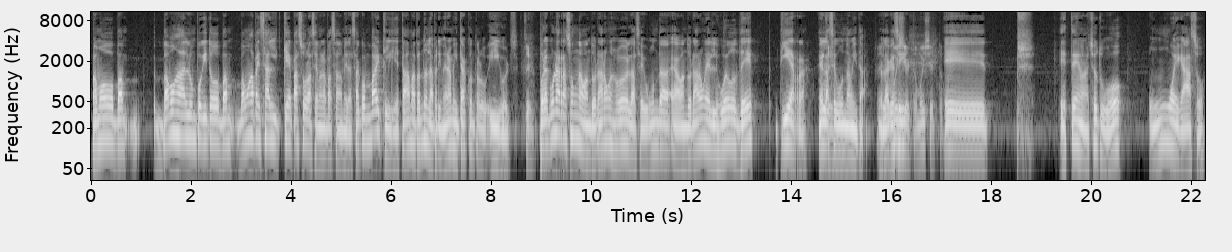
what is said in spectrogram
Vamos, vam- vamos a darle un poquito, vam- vamos a pensar qué pasó la semana pasada. Mira, Saquon Barkley estaba matando en la primera mitad contra los Eagles. Sí. Por alguna razón abandonaron el juego en la segunda, abandonaron el juego de tierra en la Sí. segunda mitad. ¿Verdad que muy sí? cierto, muy cierto. Eh, este macho tuvo un juegazo.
